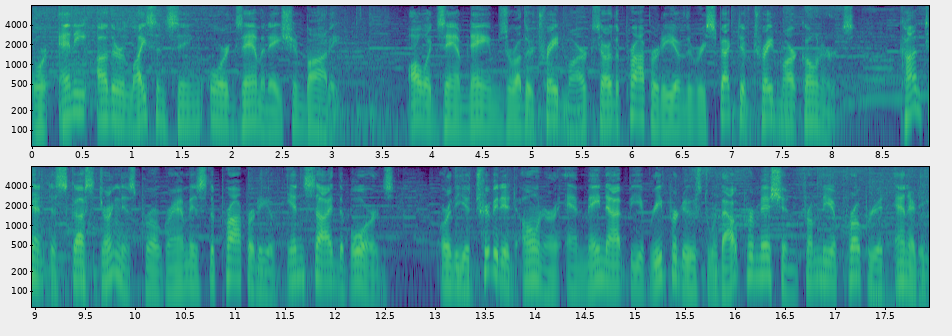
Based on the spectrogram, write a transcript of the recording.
or any other licensing or examination body. All exam names or other trademarks are the property of the respective trademark owners. Content discussed during this program is the property of Inside the Boards or the attributed owner and may not be reproduced without permission from the appropriate entity.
